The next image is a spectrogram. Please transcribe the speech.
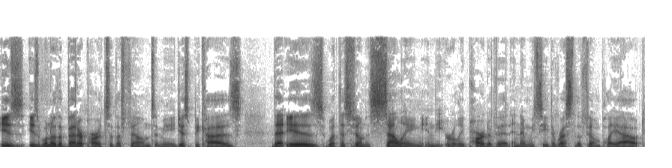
is is one of the better parts of the film to me, just because that is what this film is selling in the early part of it, and then we see the rest of the film play out.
